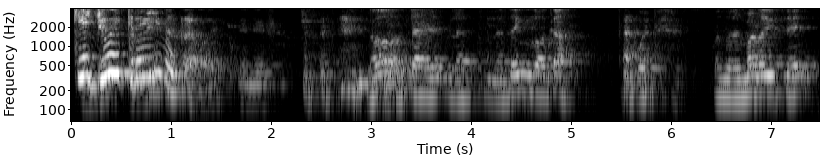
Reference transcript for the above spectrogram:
¿Qué yo he creído? ¿eh? No, o sea, la, la tengo acá. Cuando el hermano dice,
